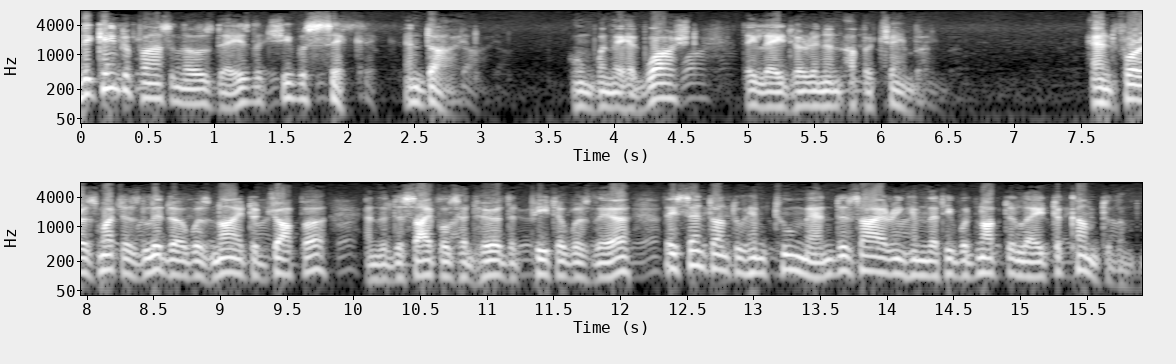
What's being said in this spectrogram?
And it came to pass in those days that she was sick and died whom when they had washed, they laid her in an upper chamber. And forasmuch as Lydda was nigh to Joppa, and the disciples had heard that Peter was there, they sent unto him two men, desiring him that he would not delay to come to them.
